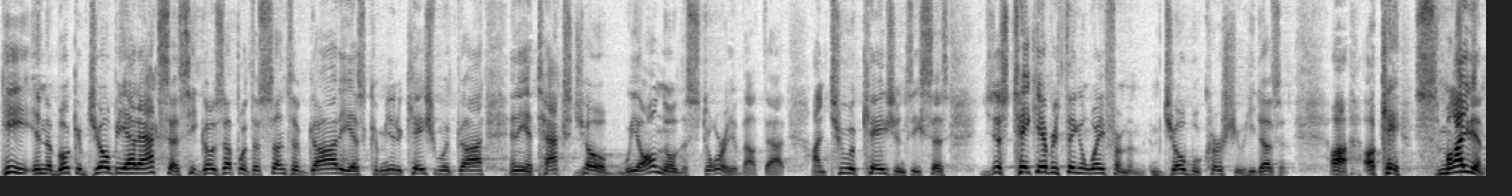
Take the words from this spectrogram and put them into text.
He, in the book of Job, he had access. He goes up with the sons of God, he has communication with God, and he attacks Job. We all know the story about that. On two occasions, he says, Just take everything away from him, and Job will curse you. He doesn't. Uh, okay, smite him.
